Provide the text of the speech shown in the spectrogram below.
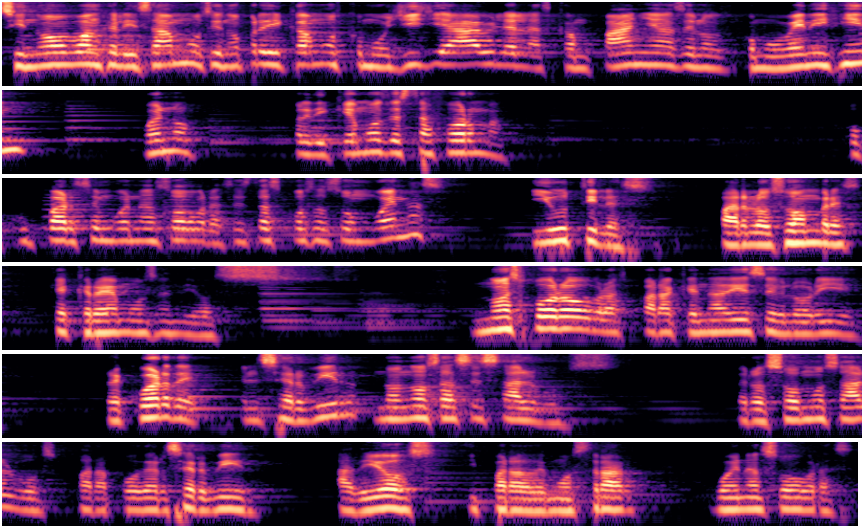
si no evangelizamos, si no predicamos como Gigi Ávila en las campañas, como Benny Hinn, bueno, prediquemos de esta forma. Ocuparse en buenas obras. Estas cosas son buenas y útiles para los hombres que creemos en Dios. No es por obras para que nadie se gloríe. Recuerde, el servir no nos hace salvos, pero somos salvos para poder servir a Dios y para demostrar buenas obras.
